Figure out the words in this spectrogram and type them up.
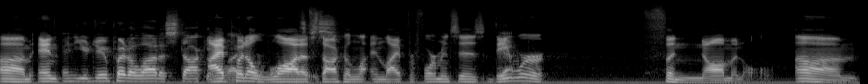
um and and you do put a lot of stock. in I put a lot of stock in, in live performances. They Yeah. were phenomenal. Um,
